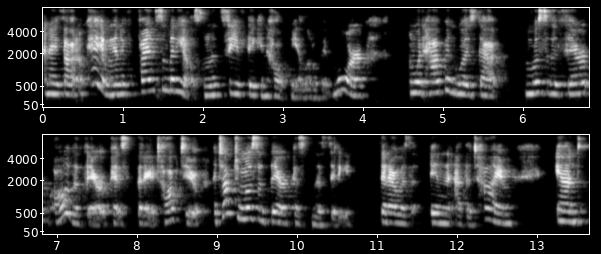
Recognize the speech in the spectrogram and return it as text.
And I thought, okay, I'm going to find somebody else and let's see if they can help me a little bit more. And what happened was that most of the ther- all of the therapists that I talked to, I talked to most of the therapists in the city that I was in at the time. And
